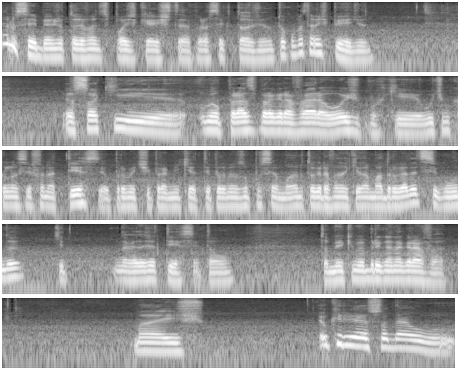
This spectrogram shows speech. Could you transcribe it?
Eu não sei bem onde eu tô levando esse podcast, tá? Pra você que tá ouvindo. Eu tô completamente perdido. Eu só que o meu prazo para gravar era hoje, porque o último que eu lancei foi na terça. Eu prometi para mim que ia ter pelo menos um por semana. Eu tô gravando aqui na madrugada de segunda, que na verdade é terça, então tô meio que me obrigando a gravar. Mas eu queria só dar o,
